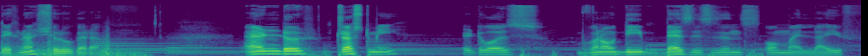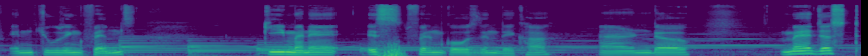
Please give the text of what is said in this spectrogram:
देखना शुरू करा। And trust me it was one of the best decisions of my life in choosing film कि मैंने इस फ़िल्म को उस दिन देखा। एंड uh, मैं जस्ट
